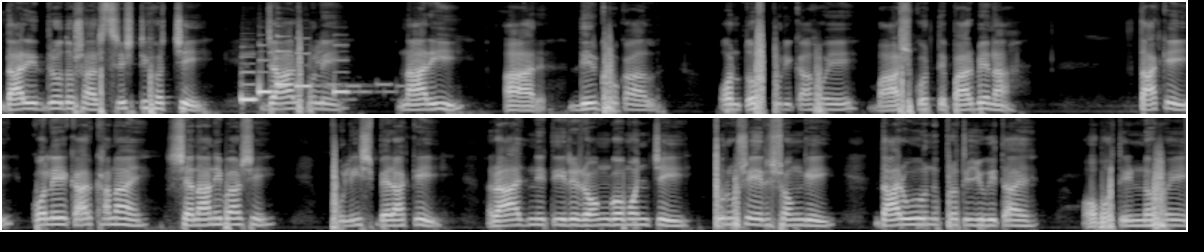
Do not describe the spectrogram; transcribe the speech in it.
দারিদ্রদশার সৃষ্টি হচ্ছে, যার ফলে নারী আর দীর্ঘকাল অন্তঃপুরিকা হয়ে বাস করতে পারবে না। তাকে কলে কারখানায় সেনানিবাসে, পুলিশ বেড়াকে রাজনীতির রঙ্গমঞ্চে, পুরুষের সঙ্গে দারুণ প্রতিযোগিতায় অবতীর্ণ হয়ে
